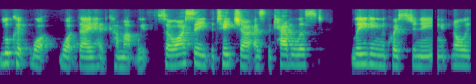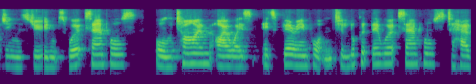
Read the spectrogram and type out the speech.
look at what what they had come up with. So i see the teacher as the catalyst leading the questioning acknowledging the students work samples all the time i always it's very important to look at their work samples to have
